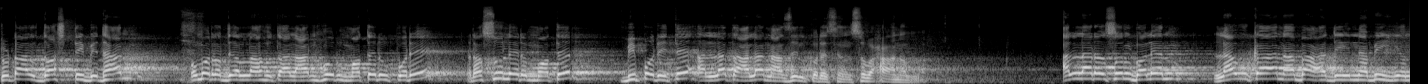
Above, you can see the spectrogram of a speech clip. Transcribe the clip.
টোটাল দশটি বিধান ওমর আল্লাহ তাল আনহুর মতের উপরে, রসুলের মতের বিপরীতে আল্লাহ তাআলা নাজিল করেছেন সুবাহান আল্লাহ আল্লাহ রসুল বলেন লাউকান আবাদি নবিয়ুন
